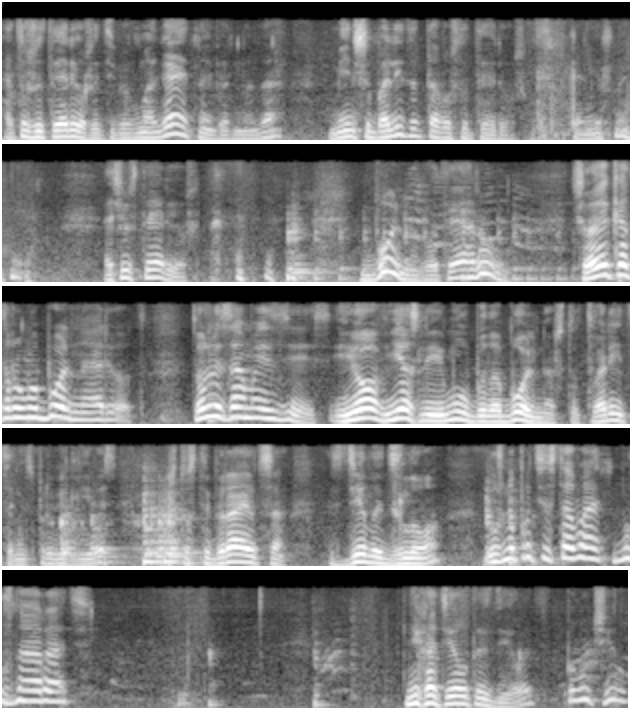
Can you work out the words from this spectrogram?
а то же ты орешь, это тебе помогает, наверное, да? Меньше болит от того, что ты орешь? Конечно, нет. А чего ты орешь? Больно, вот и ору. Человек, которому больно, орет. То же самое здесь. Иов, если ему было больно, что творится несправедливость, что собираются сделать зло, нужно протестовать, нужно орать. Не хотел это сделать, получил.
